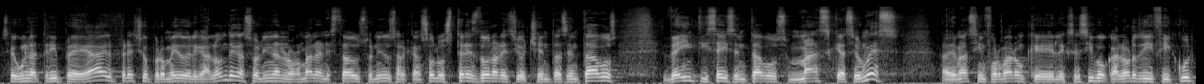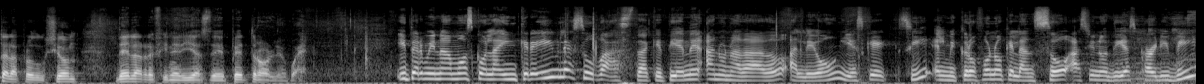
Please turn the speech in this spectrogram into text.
Según la AAA, el precio promedio del galón de gasolina normal en Estados Unidos alcanzó los 3 dólares y 80 centavos, 26 centavos más que hace un mes. Además, informaron que el excesivo calor dificulta la producción de las refinerías de petróleo. Bueno. Y terminamos con la increíble subasta que tiene anonadado a León y es que sí, el micrófono que lanzó hace unos días Cardi B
